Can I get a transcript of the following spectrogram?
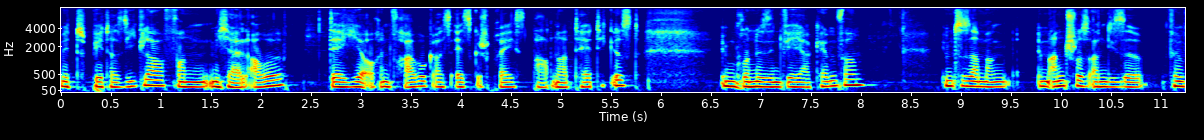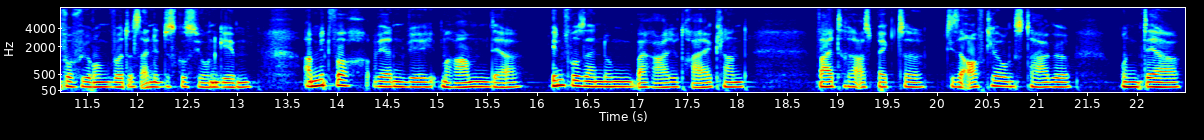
mit Peter Siegler von Michael Aue, der hier auch in Freiburg als AIDS-Gesprächspartner tätig ist. Im Grunde sind wir ja Kämpfer. Im Zusammenhang, im Anschluss an diese Filmvorführung wird es eine Diskussion geben. Am Mittwoch werden wir im Rahmen der Infosendung bei Radio Dreieckland weitere Aspekte dieser Aufklärungstage und der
